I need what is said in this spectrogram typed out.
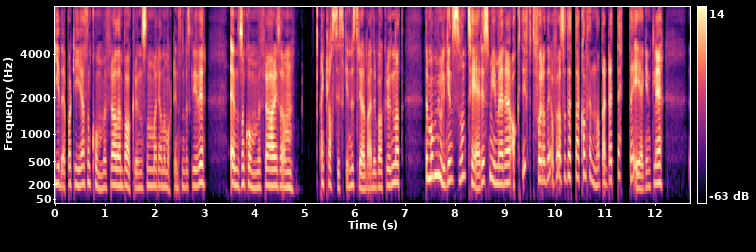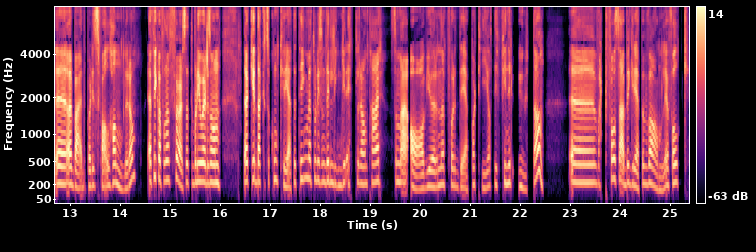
i det partiet som kommer fra den bakgrunnen som Marianne Martinsen beskriver, enn som kommer fra liksom den klassiske industriarbeiderbakgrunnen. At det må muligens håndteres mye mer aktivt. For, det, for altså dette kan hende at det er dette egentlig Arbeiderpartiets fall handler om. Jeg fikk iallfall en følelse at det blir jo veldig sånn det er, ikke, det er ikke så konkrete ting, men jeg tror liksom det ligger et eller annet her som er avgjørende for det partiet at de finner ut av. Eh, I hvert fall så er begrepet vanlige folk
